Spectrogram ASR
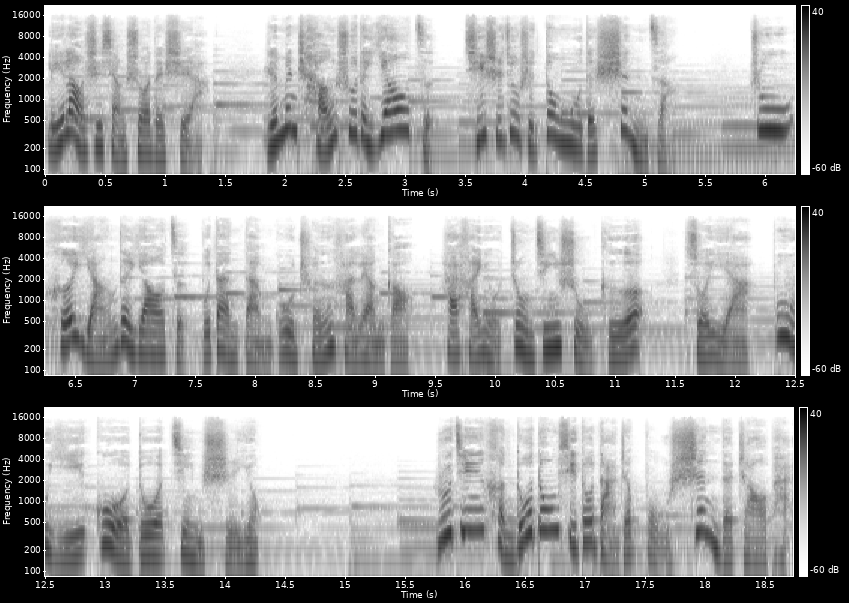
李老师想说的是啊，人们常说的腰子其实就是动物的肾脏。猪和羊的腰子不但胆固醇含量高，还含有重金属镉，所以啊不宜过多进食用。如今很多东西都打着补肾的招牌，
